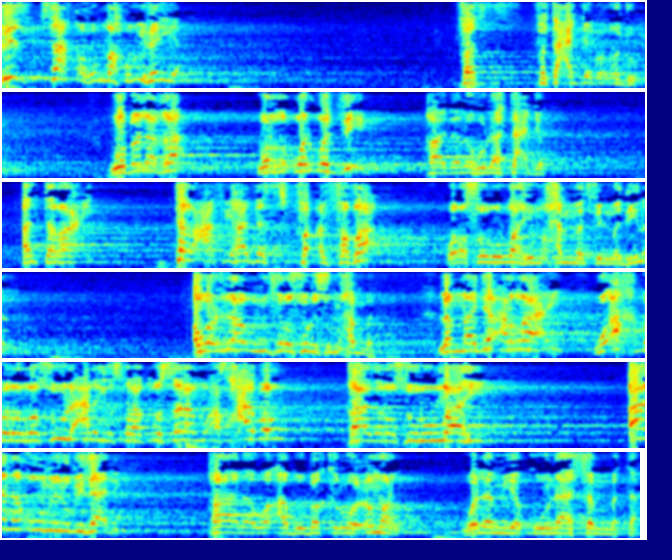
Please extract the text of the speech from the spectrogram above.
رزق ساقه الله إلي. فتعجب الرجل وبلغ والذئب قال له لا تعجب أنت راعي ترعى في هذا الفضاء ورسول الله محمد في المدينة. أو الراوي في رسول اسمه محمد. لما جاء الراعي وأخبر الرسول عليه الصلاة والسلام وأصحابه قال رسول الله أنا أؤمن بذلك. قال وأبو بكر وعمر ولم يكونا ثمة.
